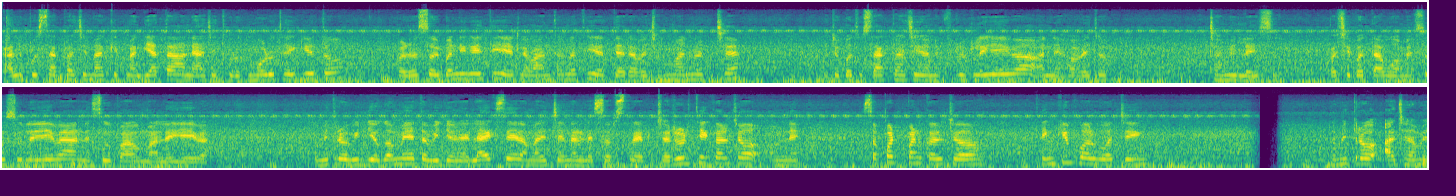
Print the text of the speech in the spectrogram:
કાલુપુર શાકભાજી માર્કેટમાં ગયા હતા અને આજે થોડુંક મોડું થઈ ગયું હતું. પણ રસોઈ બની ગઈ હતી એટલે વાંધો નથી, અત્યારે હવે જમવાનું જ છે. જો બધું શાકભાજી અને ફ્રૂટ લઈ આવ્યા અને હવે જો જમી લઈશું. પછી બતાવું અમે શું શું લઈ આવ્યા અને શું ભાવમાં લઈ આવ્યા. તો મિત્રો, વીડિયો ગમે તો વિડીયોને લાઇક શેર અમારી ચેનલને સબસ્ક્રાઈબ જરૂરથી કરજો. અમને સપોર્ટ પણ કરજો. થેન્ક યુ ફોર વોચિંગ તો મિત્રો, આજે અમે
